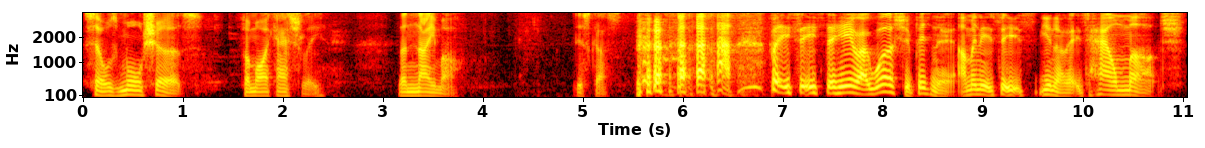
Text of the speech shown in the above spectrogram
sells more shirts for Mike Ashley than Neymar discuss. but it's it's the hero worship, isn't it? I mean, it's it's you know it's how much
